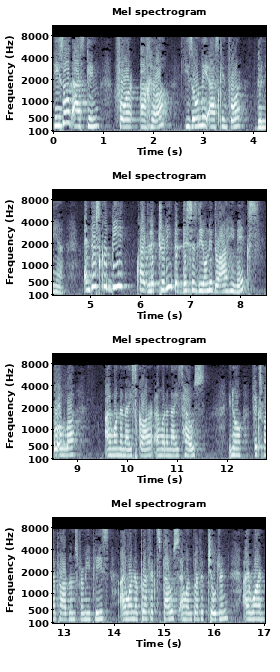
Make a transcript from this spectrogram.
He's not asking for akhirah. He's only asking for dunya. And this could be quite literally that this is the only dua he makes. Oh Allah, I want a nice car, I want a nice house. You know, fix my problems for me, please. I want a perfect spouse. I want perfect children. I want,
